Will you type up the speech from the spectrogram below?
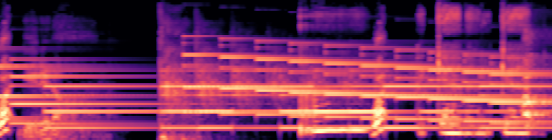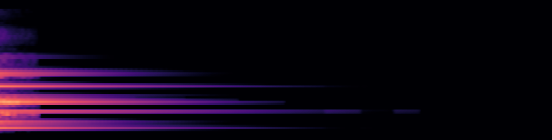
What? Get it on.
